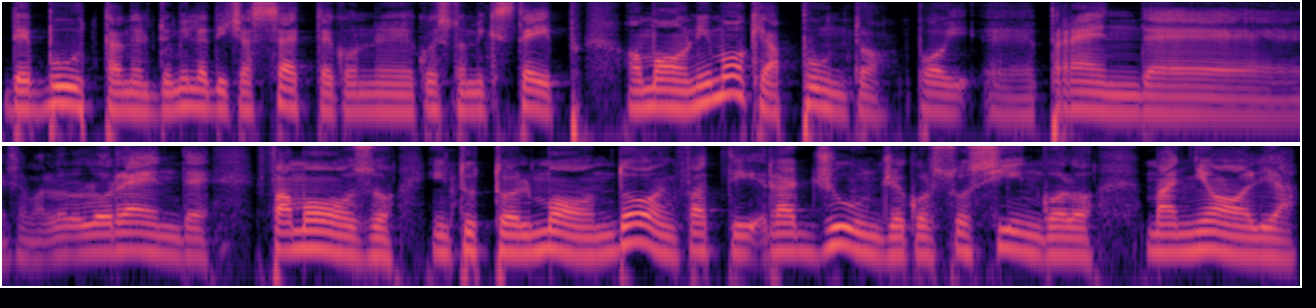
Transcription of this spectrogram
Debutta nel 2017 con eh, questo mixtape omonimo che appunto poi eh, prende, insomma, lo, lo, rende famoso in tutto il mondo. Infatti raggiunge col suo singolo Magnolia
